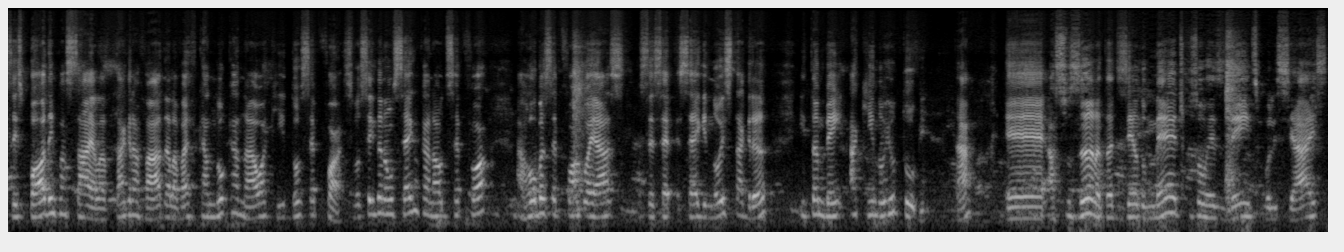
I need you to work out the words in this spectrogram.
Vocês podem passar, ela está gravada, ela vai ficar no canal aqui do CEPFOR. Se você ainda não segue o canal do CEPFOR, arroba CEPFOR Goiás, você segue no Instagram e também aqui no YouTube, tá? É, a Suzana está dizendo médicos ou residentes, policiais,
